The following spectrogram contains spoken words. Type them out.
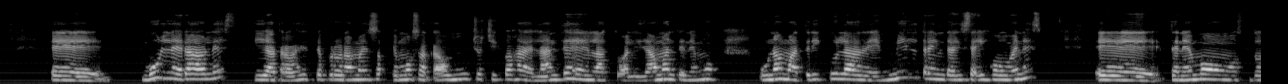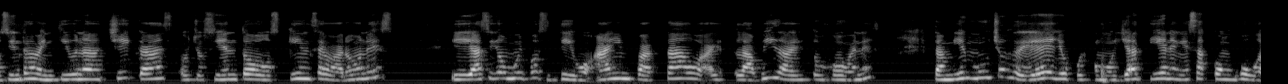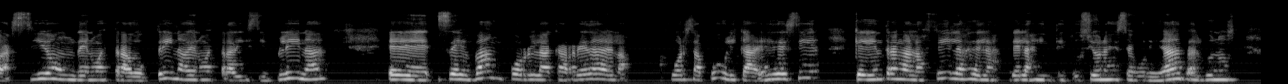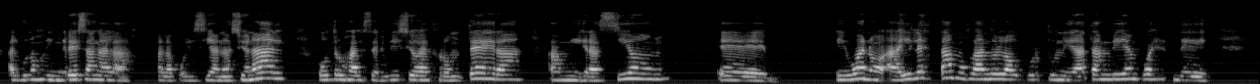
eh, vulnerables y a través de este programa hemos sacado muchos chicos adelante. En la actualidad mantenemos una matrícula de 1.036 jóvenes. Eh, tenemos 221 chicas, 815 varones y ha sido muy positivo. Ha impactado la vida de estos jóvenes. También muchos de ellos, pues como ya tienen esa conjugación de nuestra doctrina, de nuestra disciplina, eh, se van por la carrera de la fuerza pública, es decir, que entran a las filas de, de las instituciones de seguridad, algunos, algunos ingresan a la, a la Policía Nacional, otros al Servicio de Frontera, a Migración, eh, y bueno, ahí le estamos dando la oportunidad también pues de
